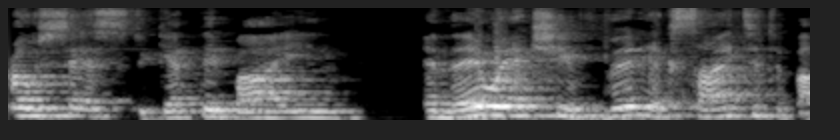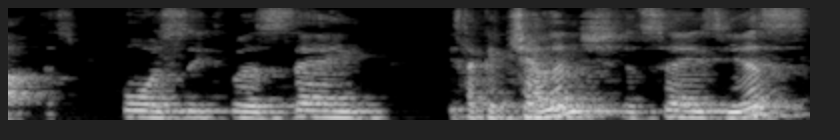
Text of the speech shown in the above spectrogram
process to get their buy-in, and they were actually very excited about this because it was saying it's like a challenge that says yes,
